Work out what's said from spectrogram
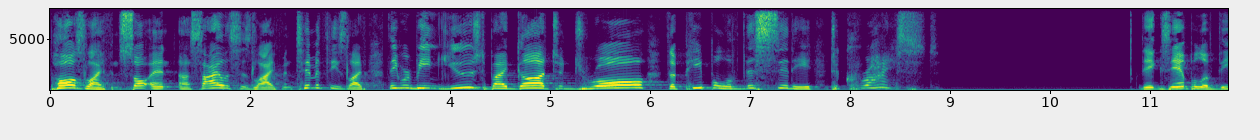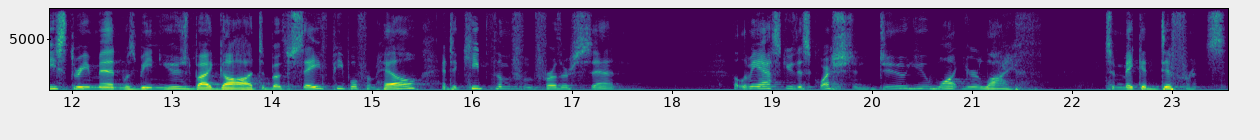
Paul's life and, Saul, and uh, Silas's life and Timothy's life, they were being used by God to draw the people of this city to Christ. The example of these three men was being used by God to both save people from hell and to keep them from further sin. But let me ask you this question Do you want your life to make a difference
